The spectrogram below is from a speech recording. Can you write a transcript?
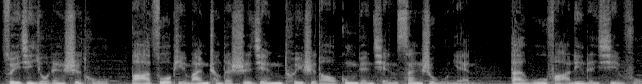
最近有人试图把作品完成的时间推迟到公元前三十五年，但无法令人信服。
